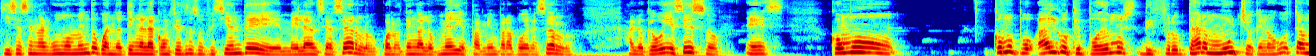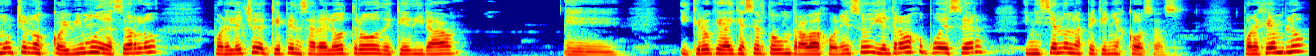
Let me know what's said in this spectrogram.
Quizás en algún momento, cuando tenga la confianza suficiente, me lance a hacerlo. Cuando tenga los medios también para poder hacerlo. A lo que voy es eso: es cómo, cómo algo que podemos disfrutar mucho, que nos gusta mucho, nos cohibimos de hacerlo por el hecho de qué pensará el otro, de qué dirá. Eh, y creo que hay que hacer todo un trabajo en eso. Y el trabajo puede ser iniciando en las pequeñas cosas. Por ejemplo,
